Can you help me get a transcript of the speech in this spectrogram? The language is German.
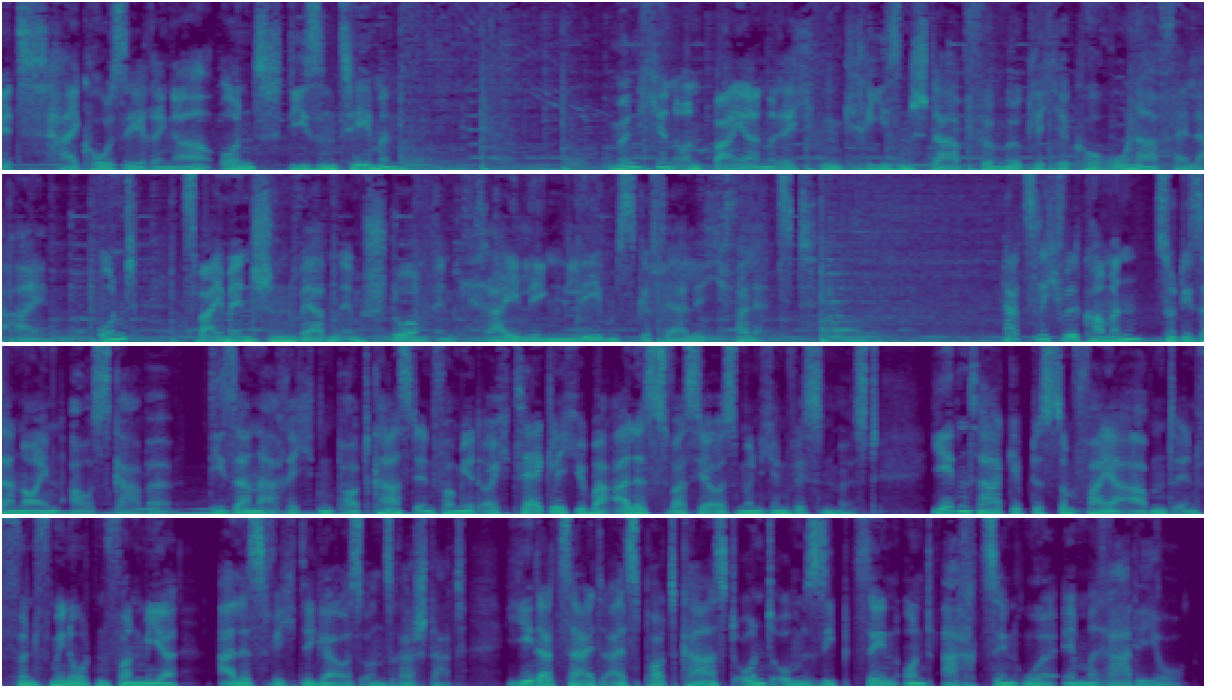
Mit Heiko Seringer und diesen Themen. München und Bayern richten Krisenstab für mögliche Corona-Fälle ein. Und zwei Menschen werden im Sturm in Kreiling lebensgefährlich verletzt. Herzlich willkommen zu dieser neuen Ausgabe. Dieser Nachrichtenpodcast informiert euch täglich über alles, was ihr aus München wissen müsst. Jeden Tag gibt es zum Feierabend in fünf Minuten von mir alles Wichtige aus unserer Stadt. Jederzeit als Podcast und um 17 und 18 Uhr im Radio.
